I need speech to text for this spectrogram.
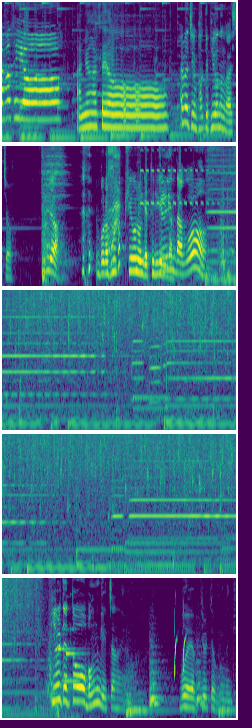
안녕하세요. 안녕하세요. 할머니 지금 밖에 비 오는 거 아시죠? 들려. 뭐라고? 비 오는 게 들린다. 들린다고? 비 올 때 또 먹는 게 있잖아요. 뭐예요? 비 올 때 먹는 게?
